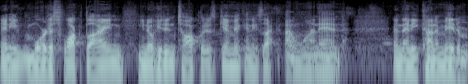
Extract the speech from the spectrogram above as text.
and he Mortis walked by, and you know, he didn't talk with his gimmick, and he's like, I want in and then he kind of made him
